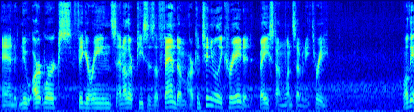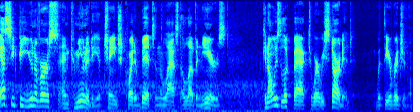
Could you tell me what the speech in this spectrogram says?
And new artworks, figurines, and other pieces of fandom are continually created based on 173. While the SCP universe and community have changed quite a bit in the last 11 years, we can always look back to where we started with the original.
